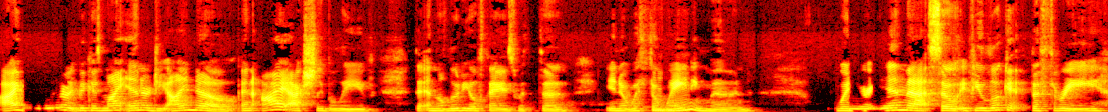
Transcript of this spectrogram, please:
I literally because my energy, I know, and I actually believe that in the luteal phase with the, you know, with the mm-hmm. waning moon, when you're in that, so if you look at the three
